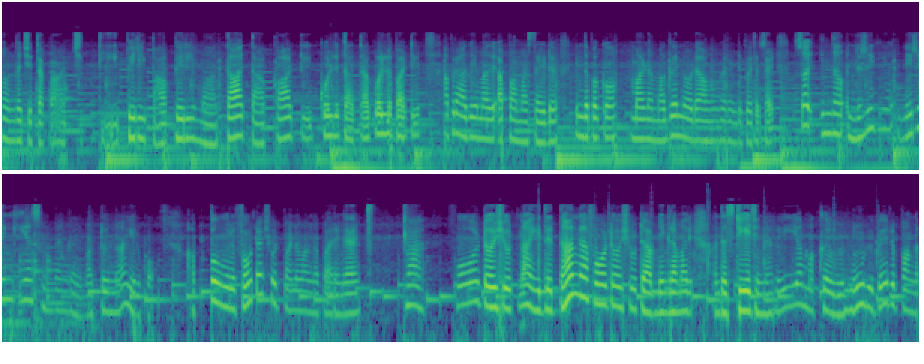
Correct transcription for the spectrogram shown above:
சொந்த சித்தப்பா சித்தி பெரியப்பா பெரியம்மா தாத்தா பாட்டி கொள்ளு தாத்தா கொள்ளு பாட்டி அப்புறம் அதே மாதிரி அப்பா அம்மா சைடு இந்த பக்கம் மன மகனோட அவங்க ரெண்டு பேரும் சைடு ஸோ இந்த நெருங்கிய நெருங்கிய சொந்தங்கள் மட்டும்தான் இருக்கும். அப்போ ஒரு ஃபோட்டோ ஷூட் பண்ணுவாங்க பாருங்க. வா ஃபோட்டோ ஷூட்னா இதுதாங்க ஃபோட்டோ ஷூட் அப்படிங்கிற மாதிரி. அந்த ஸ்டேஜ் நிறைய மக்கள் ஒரு நூறு பேர் இருப்பாங்க.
